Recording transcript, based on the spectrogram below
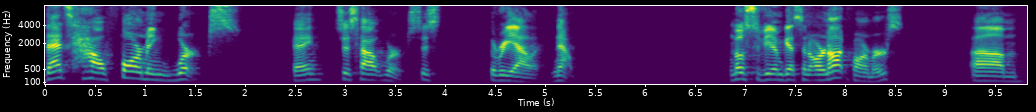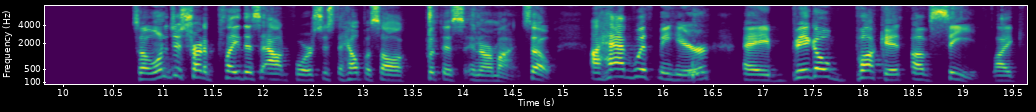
that's how farming works Okay? It's just how it works, just the reality. Now, most of you, I'm guessing, are not farmers. Um, so I want to just try to play this out for us just to help us all put this in our mind. So I have with me here a big old bucket of seed. Like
